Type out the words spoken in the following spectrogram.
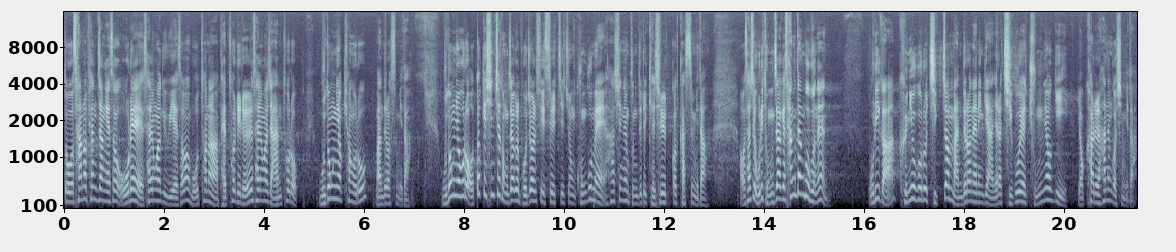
또 산업 현장에서 오래 사용하기 위해서 모터나 배터리를 사용하지 않도록 무동력형으로 만들었습니다. 무동력으로 어떻게 신체 동작을 보조할 수 있을지 좀 궁금해 하시는 분들이 계실 것 같습니다. 어, 사실 우리 동작의 상당 부분은 우리가 근육으로 직접 만들어내는 게 아니라 지구의 중력이 역할을 하는 것입니다.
